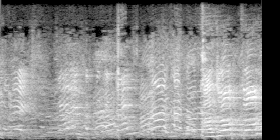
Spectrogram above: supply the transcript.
হবে। আজব কাম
